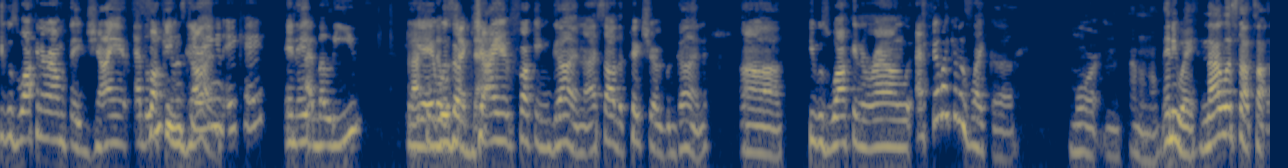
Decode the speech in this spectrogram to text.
He was walking around with a giant I believe fucking he was gun. carrying an AK. and I believe. I yeah, can it was a that. giant fucking gun. I saw the picture of the gun. Uh, he was walking around. With, I feel like it was like a more. mm, I don't know. Anyway, now let's not talk.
